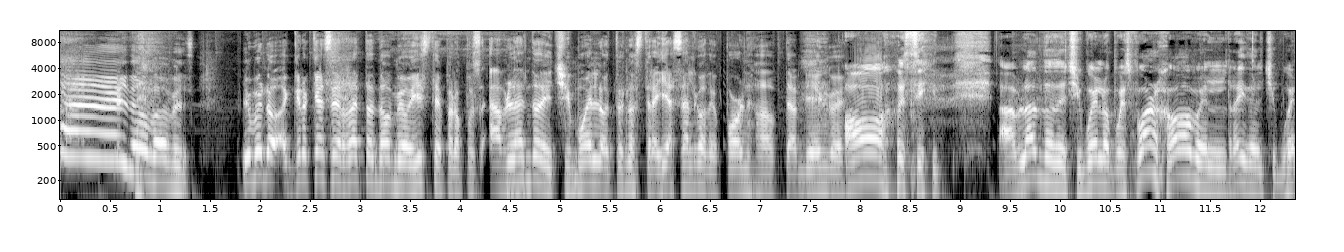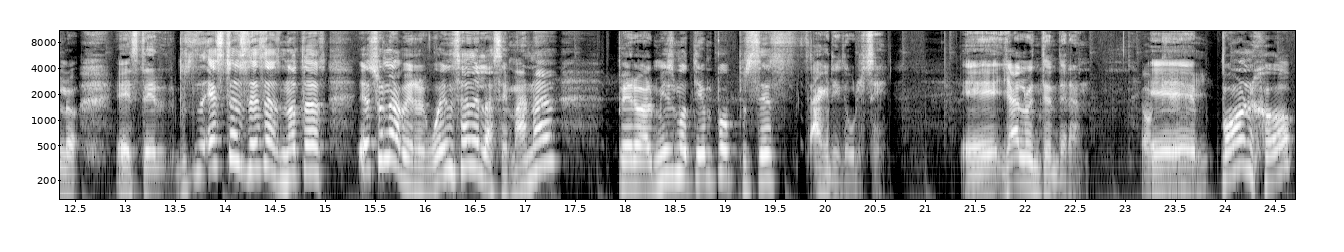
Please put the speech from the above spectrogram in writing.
Ay, no mames. Y bueno, creo que hace rato no me oíste, pero pues hablando de chimuelo, tú nos traías algo de Pornhub también, güey. Oh, sí. Hablando de chimuelo, pues Pornhub, el rey del chimuelo. Este, pues esto es de esas notas, es una vergüenza de la semana, pero al mismo tiempo, pues es agridulce. Eh, ya lo entenderán. Eh, Pornhub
